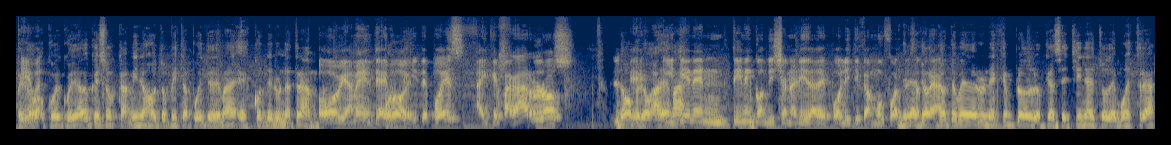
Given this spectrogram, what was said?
Pero eh, cuidado que esos caminos, autopistas, puentes y demás esconden una trampa. Obviamente, ahí voy. Después hay que pagarlos. No, pero eh, además. Y tienen, tienen condicionalidades políticas muy fuertes. Mira, yo, yo, te voy a dar un ejemplo de lo que hace China. Esto demuestra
